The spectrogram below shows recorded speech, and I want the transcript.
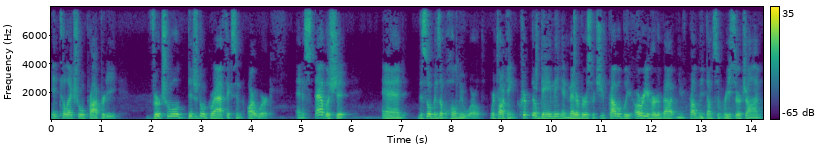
intellectual property, virtual digital graphics and artwork and establish it, and this opens up a whole new world. We're talking crypto gaming and metaverse, which you've probably already heard about. You've probably done some research on,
